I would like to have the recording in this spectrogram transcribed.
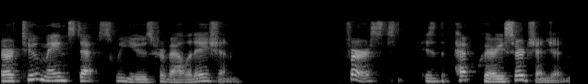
There are two main steps we use for validation. First is the PepQuery search engine,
